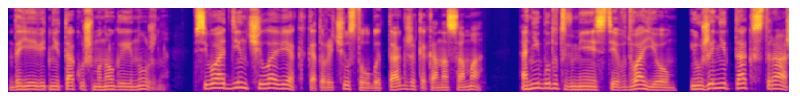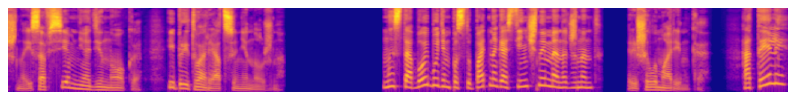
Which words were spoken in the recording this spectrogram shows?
Да ей ведь не так уж много и нужно. Всего один человек, который чувствовал бы так же, как она сама. Они будут вместе, вдвоем, и уже не так страшно, и совсем не одиноко, и притворяться не нужно. «Мы с тобой будем поступать на гостиничный менеджмент», — решила Маринка. Отели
